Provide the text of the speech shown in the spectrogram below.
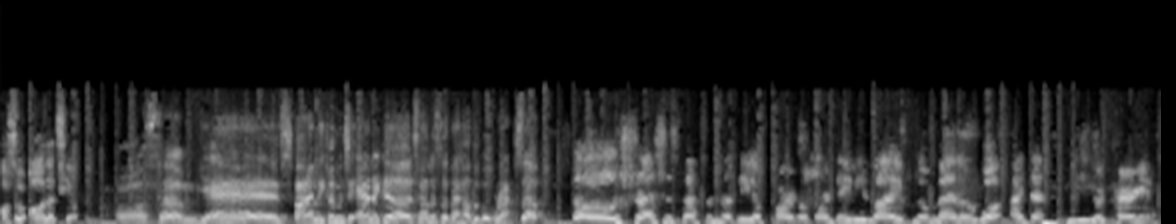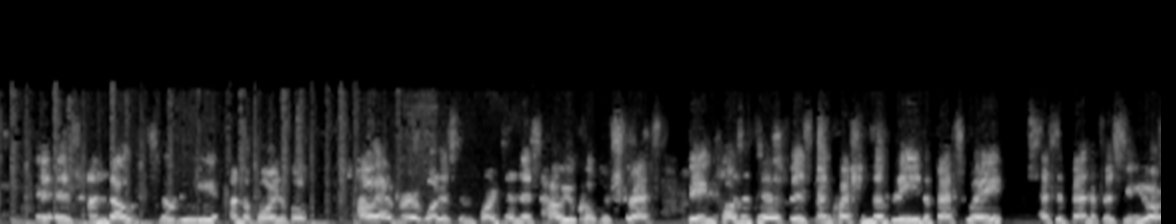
also attitude. Awesome. Yes. Finally coming to Annika. Tell us about how the book wraps up. So, stress is definitely a part of our daily life, no matter what identity you're carrying. It is undoubtedly unavoidable. However, what is important is how you cope with stress. Being positive is unquestionably the best way as it benefits your,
